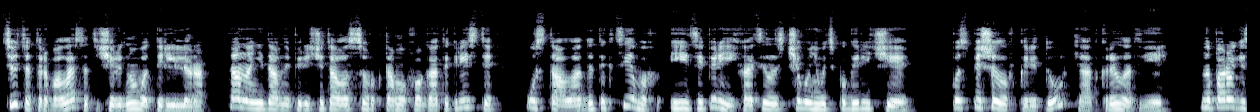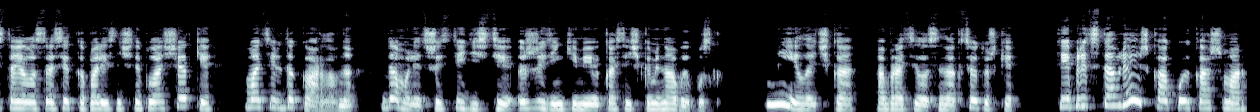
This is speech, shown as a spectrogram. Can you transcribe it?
Тетя оторвалась от очередного триллера. Она недавно перечитала 40 томов Агаты Кристи, устала от детективов, и теперь ей хотелось чего-нибудь погорячее. Поспешила в коридор и открыла дверь. На пороге стояла соседка по лестничной площадке Матильда Карловна, дама лет шестидесяти с жиденькими косичками на выпуск. «Милочка», — обратилась она к тетушке, — «ты представляешь, какой кошмар?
